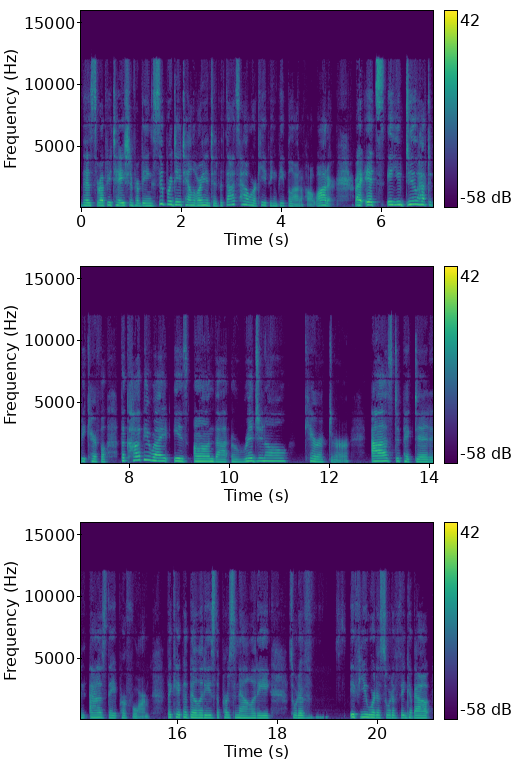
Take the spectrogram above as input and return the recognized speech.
this reputation for being super detail oriented, but that's how we're keeping people out of hot water, right? It's, you do have to be careful. The copyright is on that original character as depicted and as they performed. The capabilities, the personality, sort of, if you were to sort of think about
